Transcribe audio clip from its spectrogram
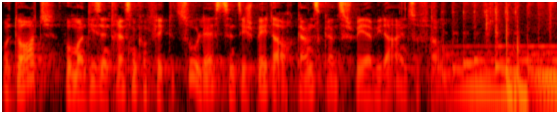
Und dort, wo man diese Interessenkonflikte zulässt, sind sie später auch ganz, ganz schwer wieder einzufangen.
